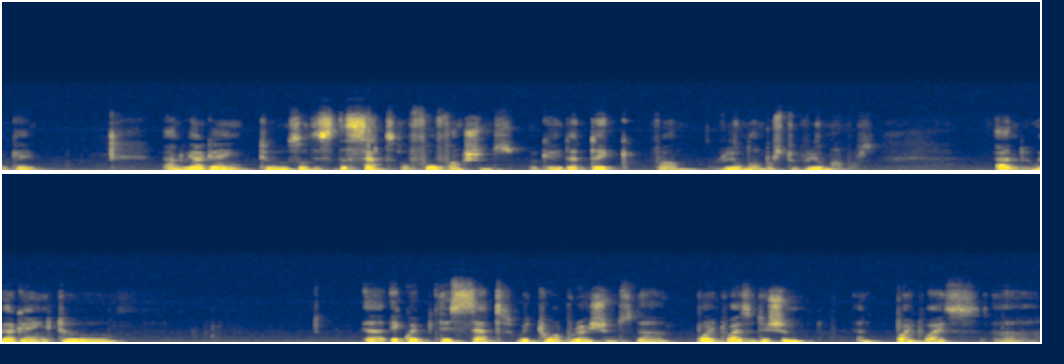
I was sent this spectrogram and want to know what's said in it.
okay? And we are going to so this is the set of four functions okay that take from real numbers to real numbers. And we are going to uh, equip this set with two operations, the pointwise addition and pointwise uh,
